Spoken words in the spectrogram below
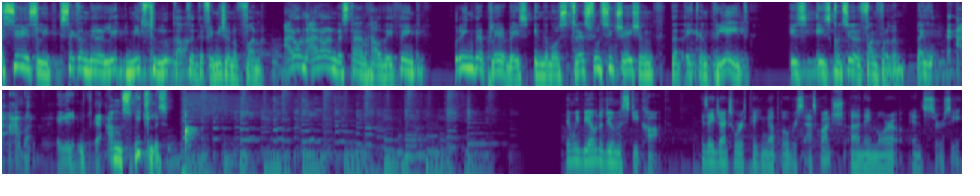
Seriously, second dinner needs to look up the definition of fun. I don't I don't understand how they think putting their player base in the most stressful situation that they can create is is considered fun for them. Like I, I, I'm speechless. then we'd be able to do Mystique Hawk. Is Ajax worth picking up over Sasquatch, uh, Namora, and Cerise?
